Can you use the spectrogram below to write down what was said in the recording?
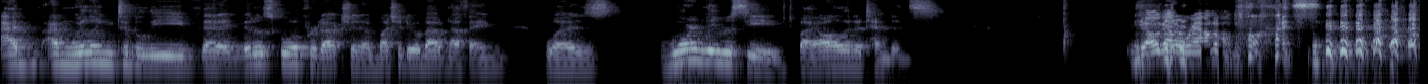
I'm I'm willing to believe that a middle school production of Much Ado About Nothing was warmly received by all in attendance. We all got a round of applause.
